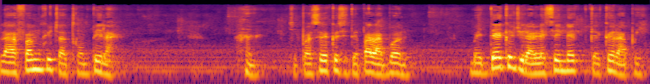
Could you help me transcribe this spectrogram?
La femme que tu as trompée là. tu pensais que c'était pas la bonne. Mais dès que tu l'as laissé net, quelqu'un l'a pris.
